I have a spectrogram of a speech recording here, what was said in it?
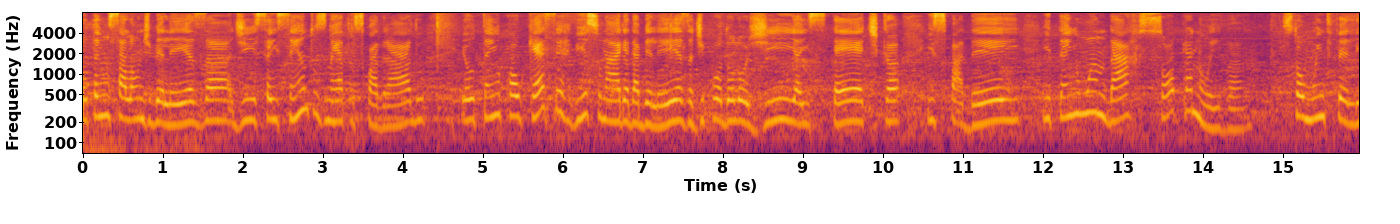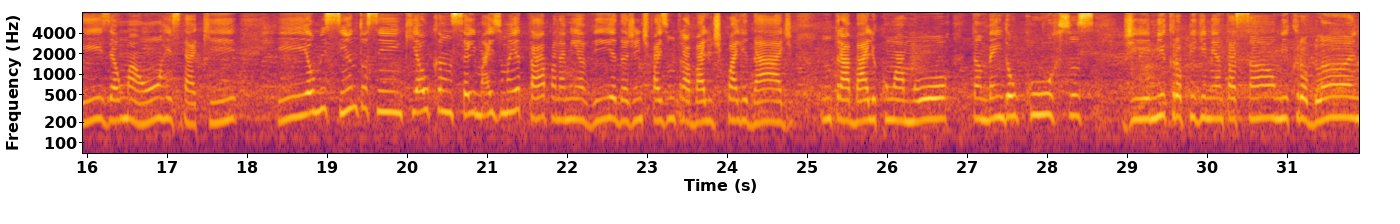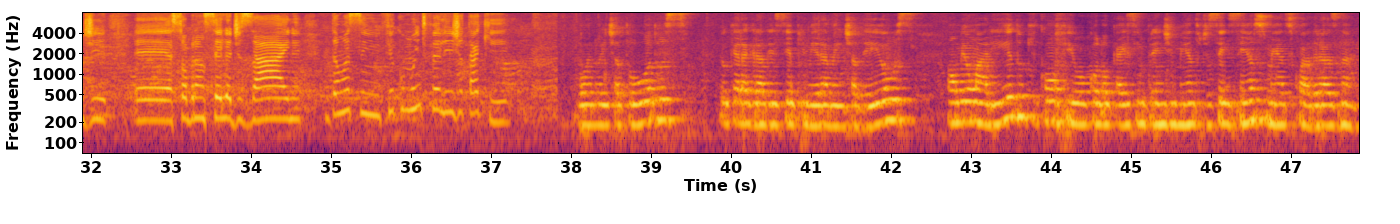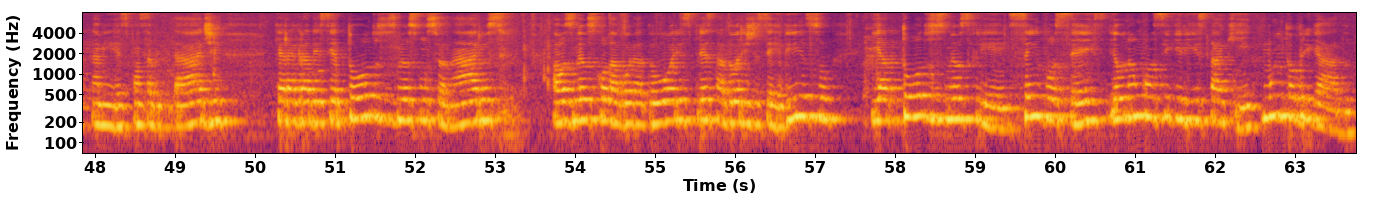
Eu tenho um salão de beleza de 600 metros quadrados. Eu tenho qualquer serviço na área da beleza, de podologia, estética, espadei e tenho um andar só para noiva. Estou muito feliz, é uma honra estar aqui e eu me sinto assim que alcancei mais uma etapa na minha vida. A gente faz um trabalho de qualidade, um trabalho com amor. Também dou cursos de micropigmentação, microblend, é, sobrancelha design. Então, assim, fico muito feliz de estar aqui. Boa noite a todos. Eu quero agradecer primeiramente a Deus ao meu marido, que confiou colocar esse empreendimento de 600 metros quadrados na, na minha responsabilidade. Quero agradecer a todos os meus funcionários, aos meus colaboradores, prestadores de serviço e a todos os meus clientes. Sem vocês, eu não conseguiria estar aqui. Muito obrigado.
